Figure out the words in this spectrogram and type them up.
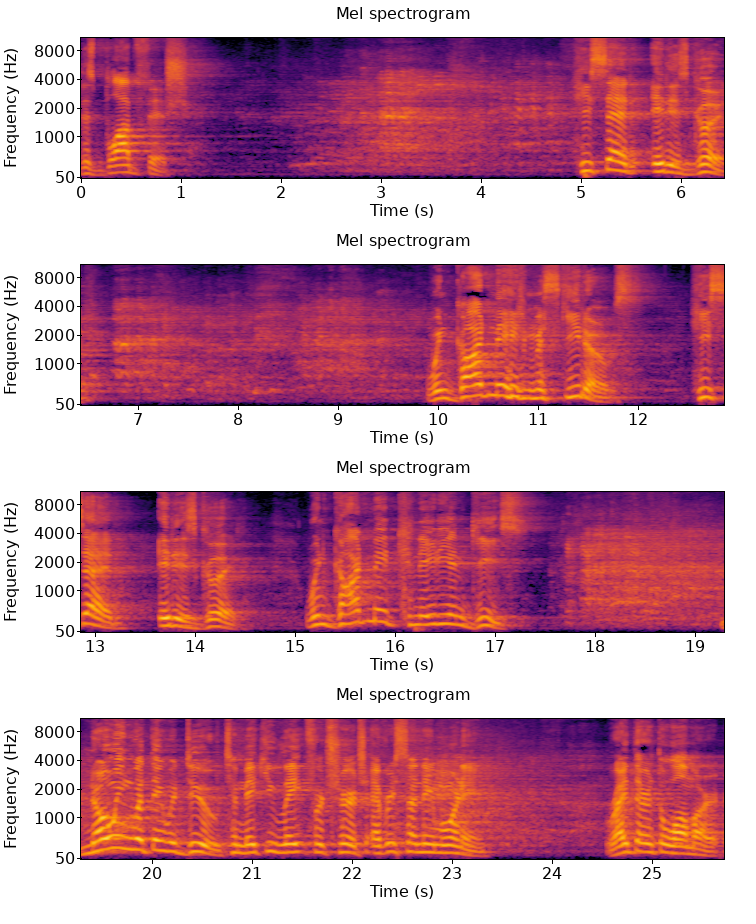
this blobfish, He said, It is good. When God made mosquitoes, He said, It is good. When God made Canadian geese, knowing what they would do to make you late for church every Sunday morning, right there at the Walmart,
